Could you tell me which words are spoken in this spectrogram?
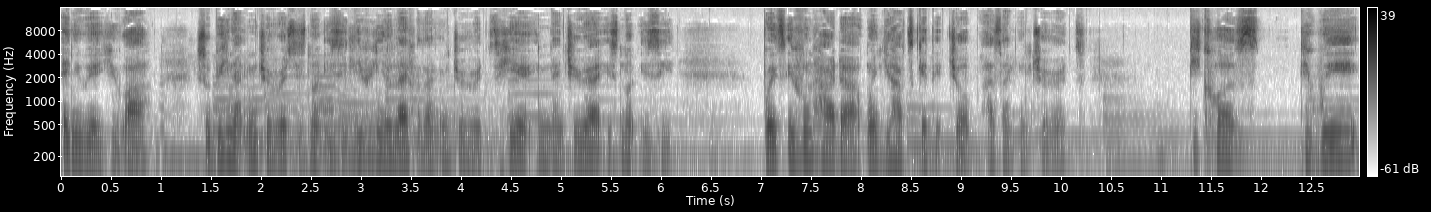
anywhere you are. So being an introvert is not easy. Living your life as an introvert here in Nigeria is not easy. But it's even harder when you have to get a job as an introvert because the way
